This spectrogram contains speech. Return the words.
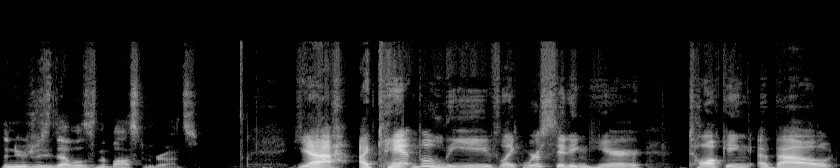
the New Jersey Devils and the Boston Bruins. Yeah, I can't believe like we're sitting here talking about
